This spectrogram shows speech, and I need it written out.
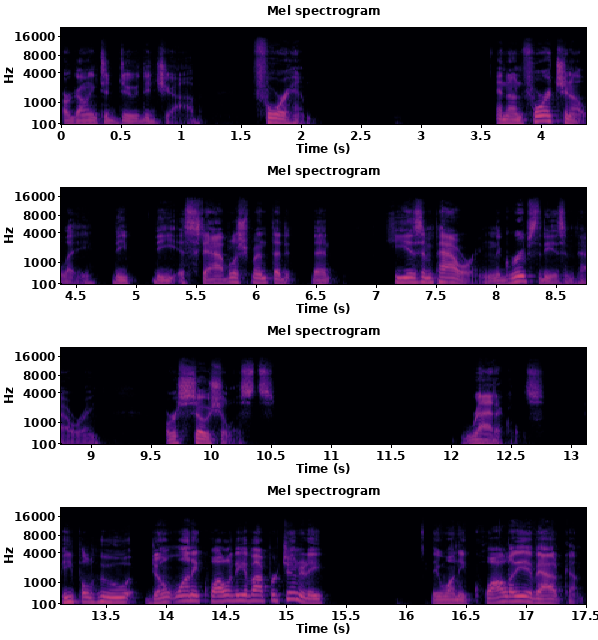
are going to do the job for him. And unfortunately, the, the establishment that, that he is empowering, the groups that he is empowering, are socialists, radicals, people who don't want equality of opportunity, they want equality of outcome.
